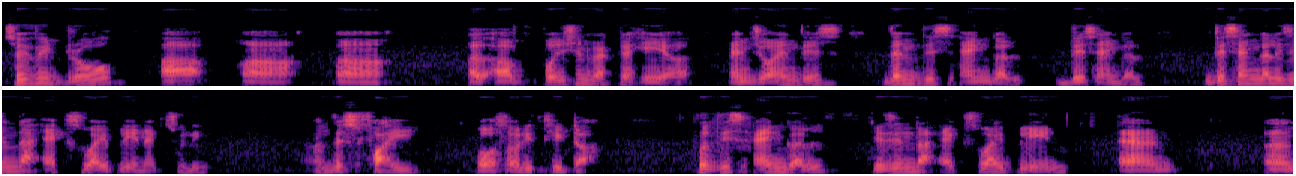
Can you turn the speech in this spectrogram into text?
So if we draw a, a, a, a position vector here and join this then this angle this angle. This angle is in the xy plane actually. Uh, this phi oh sorry theta. So this angle is in the xy plane and uh,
